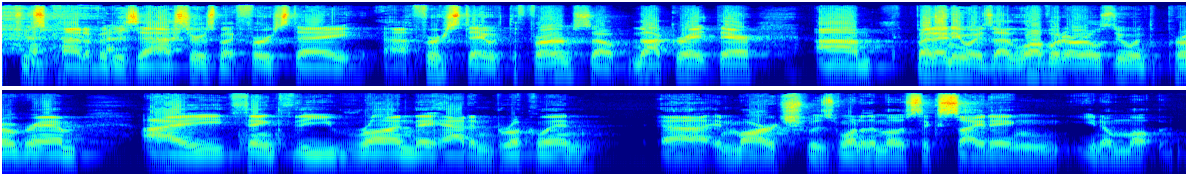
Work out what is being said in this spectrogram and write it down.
which was kind of a disaster. It's my first day, uh, first day with the firm, so not great there. Um, but anyways, I love what Earl's doing with the program. I think the run they had in Brooklyn uh, in March was one of the most exciting, you know, mo-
